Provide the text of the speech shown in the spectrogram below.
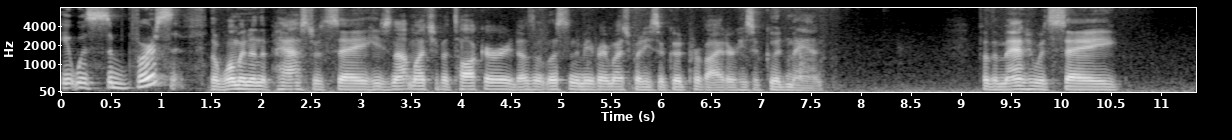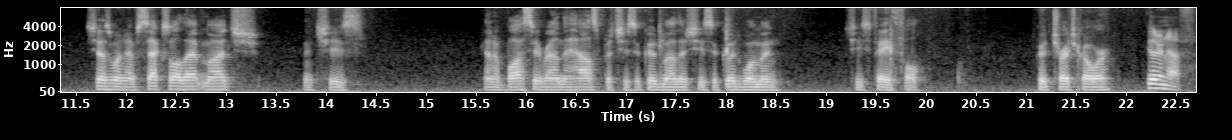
It was subversive. The woman in the past would say, he's not much of a talker, he doesn't listen to me very much, but he's a good provider, he's a good man. For the man who would say, she doesn't want to have sex all that much, and she's kind of bossy around the house, but she's a good mother, she's a good woman, she's faithful, good churchgoer. Good enough.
